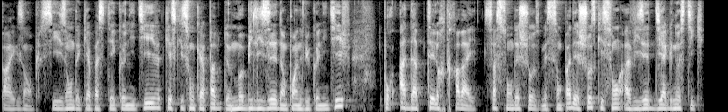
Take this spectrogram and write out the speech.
par exemple. S'ils ont des capacités cognitives, qu'est-ce qu'ils sont capables de mobiliser d'un point de vue cognitif pour adapter leur travail? Ça, ce sont des choses, mais ce sont pas des choses qui sont à visée diagnostique.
